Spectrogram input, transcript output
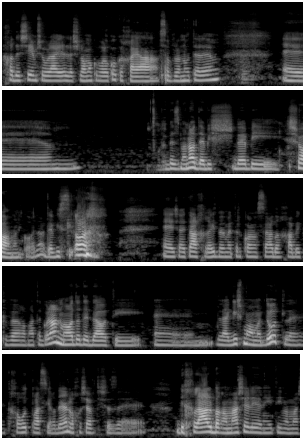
חדשים שאולי לשלמה כבר לא כל כך היה סבלנות אליהם. אה, בזמנו דבי, דבי שוהם אני קוראת לה, דבי סיאון, אה, שהייתה אחראית באמת על כל נושא ההדרכה בעקבי רמת הגולן, מאוד עודדה אותי אה, להגיש מועמדות לתחרות פרס ירדן, לא חשבתי שזה בכלל ברמה שלי, אני הייתי ממש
